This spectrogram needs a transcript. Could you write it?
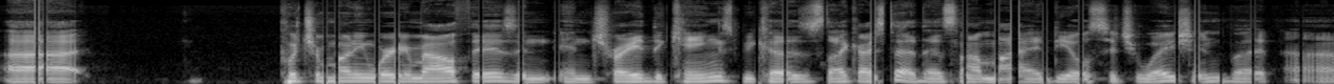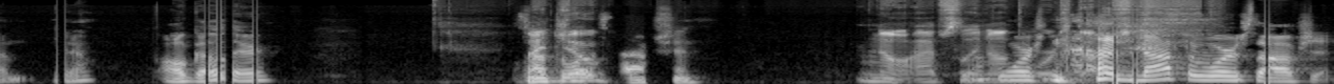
uh, put your money where your mouth is and, and trade the kings because like i said that's not my ideal situation but um, you know i'll go there It's not the worst option. No, absolutely not, not. the the worst, worst not, option. not the worst option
